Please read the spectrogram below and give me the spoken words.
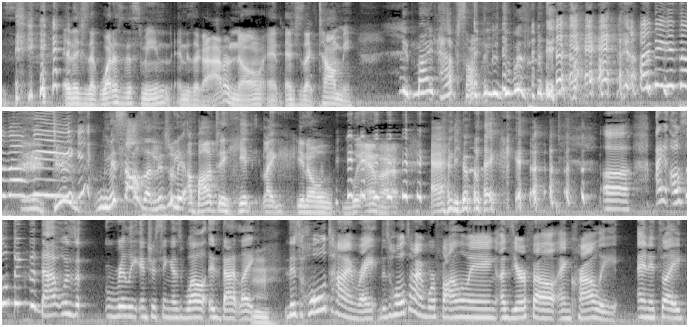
is, and then she's like, what does this mean? And he's like, I don't know, and and she's like, tell me. It might have something to do with me. I think it's about me. Dude, missiles are literally about to hit, like, you know, wherever. and you're like, Uh, I also think that that was really interesting as well. Is that like Mm. this whole time, right? This whole time we're following Aziraphale and Crowley, and it's like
